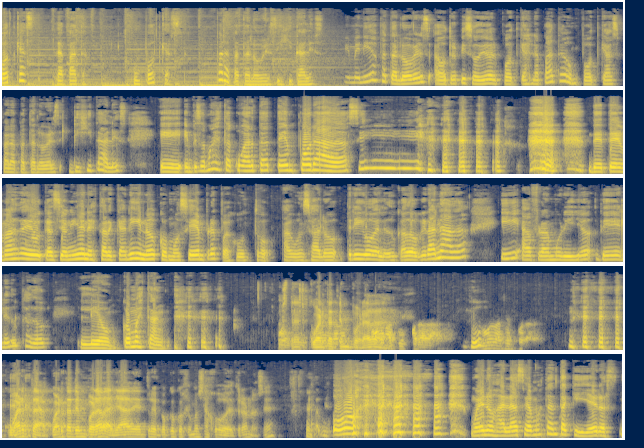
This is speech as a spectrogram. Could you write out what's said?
Podcast La Pata, un podcast para patalovers digitales. Bienvenidos patalovers a otro episodio del podcast La Pata, un podcast para patalovers digitales. Eh, empezamos esta cuarta temporada, sí, de temas de educación y bienestar canino, como siempre, pues junto a Gonzalo Trigo del Educador Granada y a Fran Murillo del Educador León. ¿Cómo están? Ostras, cuarta temporada. Uh. Nueva temporada. Cuarta, cuarta temporada. Ya dentro de poco cogemos a Juego de Tronos, ¿eh? Oh. bueno, ojalá seamos tan taquilleros.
